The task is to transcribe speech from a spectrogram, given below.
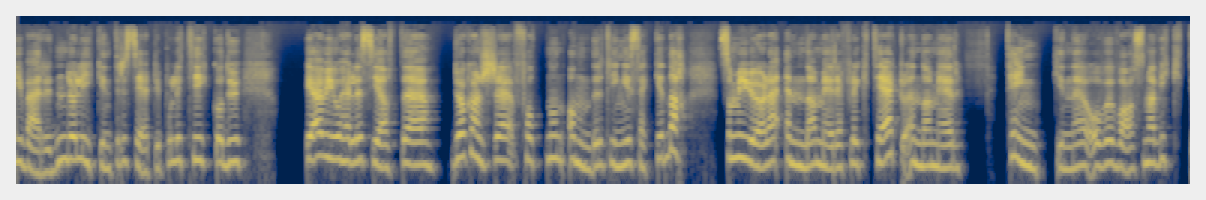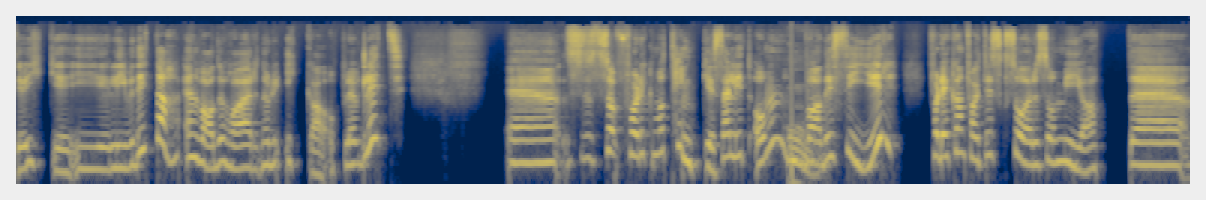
i verden, du er like interessert i politikk, og du jeg vil jo heller si at eh, du har kanskje fått noen andre ting i sekken da, som gjør deg enda mer reflektert og enda mer tenkende over hva som er viktig og ikke i livet ditt, da, enn hva du har når du ikke har opplevd litt. Eh, så, folk må tenke seg litt om Mm. hva de sier, for det kan faktisk såre så mye at eh,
